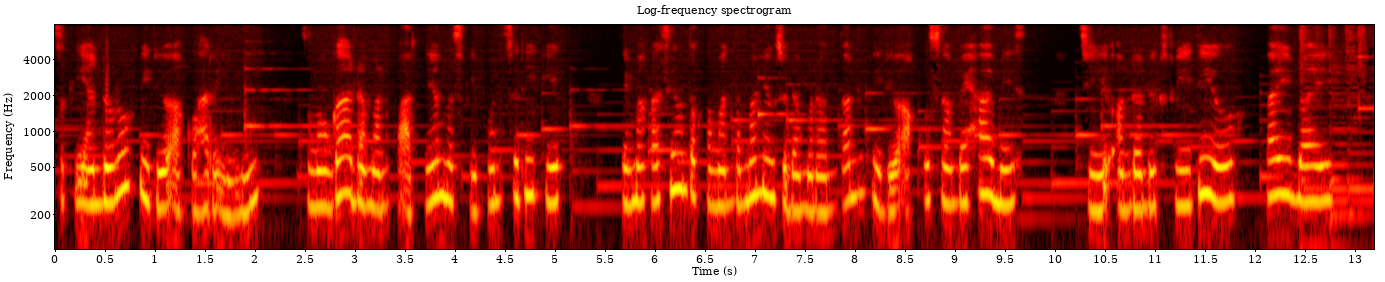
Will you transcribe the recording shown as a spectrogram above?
Sekian dulu video aku hari ini. Semoga ada manfaatnya meskipun sedikit. Terima kasih untuk teman-teman yang sudah menonton video aku sampai habis. See you on the next video. Bye bye.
